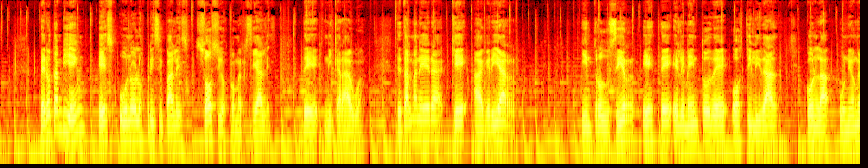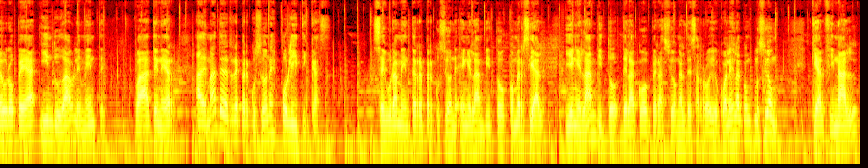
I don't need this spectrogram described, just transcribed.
pero también es uno de los principales socios comerciales de Nicaragua. De tal manera que agriar, introducir este elemento de hostilidad con la Unión Europea indudablemente va a tener, además de repercusiones políticas, seguramente repercusiones en el ámbito comercial y en el ámbito de la cooperación al desarrollo. ¿Cuál es la conclusión? Que al final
